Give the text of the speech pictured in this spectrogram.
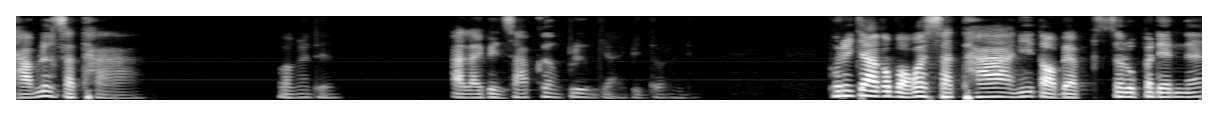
ถามเรื่องศรัทธาว่างั้นเถอะ อะไรเป็นทรัพย์เครื่องปลื้มใหญ่เป็นต้นอะไรพระเจ้าก็บอกว่าศรัทธานี่ตอบแบบสรุปประเด็นนะ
